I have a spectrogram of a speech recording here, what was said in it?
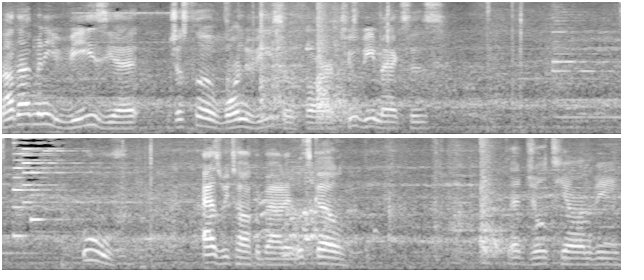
Not that many V's yet. Just the one V so far. Two V maxes. Ooh. As we talk about it, let's go. That Jolteon V.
